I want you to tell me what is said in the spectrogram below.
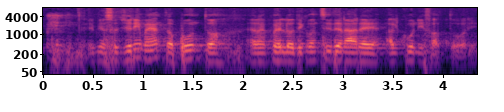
il mio suggerimento appunto era quello di considerare alcuni fattori.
